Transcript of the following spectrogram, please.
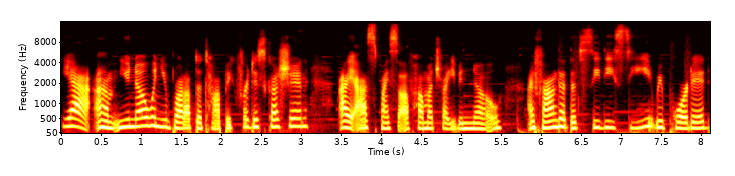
Yeah, um, you know, when you brought up the topic for discussion, I asked myself how much I even know. I found that the CDC reported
